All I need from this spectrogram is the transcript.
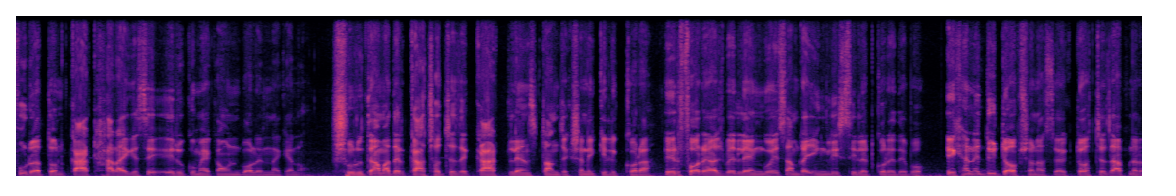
পুরাতন কার্ড হারাই গেছে, এরকম অ্যাকাউন্ট বলেন না কেন। শুরুতে আমাদের কাজ হচ্ছে যে কাট লেন্স ট্রানজেকশনে ক্লিক করা। এরপরে আসবে ল্যাঙ্গুয়েজ আমরা ইংলিশ সিলেক্ট করে দেব। এখানে দুইটা অপশন আছে, একটা হচ্ছে যে আপনার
